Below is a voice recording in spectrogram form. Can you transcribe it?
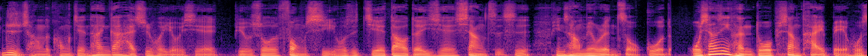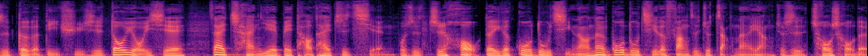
日常的空间，它应该还是会有一些，比如说缝隙，或是街道的一些巷子，是平常没有人走过的。我相信很多像台北或是各个地区，其实都有一些在产业被淘汰之前或是之后的一个过渡期，然后那个过渡期的房子就长那样，就是丑丑的。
